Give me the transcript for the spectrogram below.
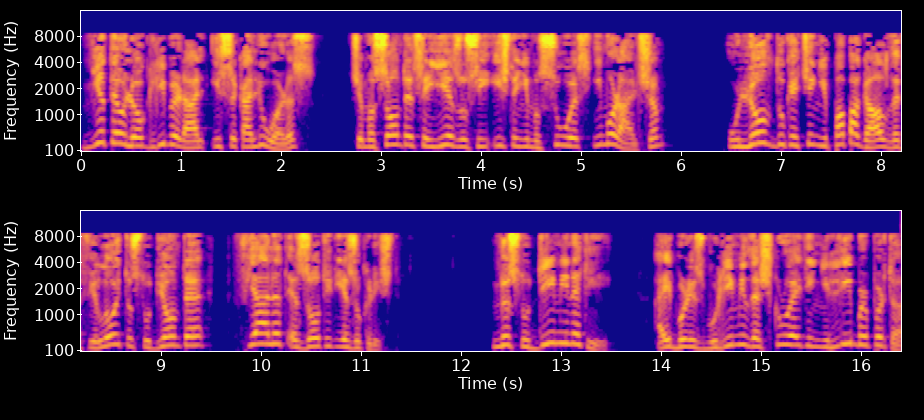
Një teolog liberal i së kaluarës, që mësonte se Jezusi ishte një mësues i moralshëm, u lodh duke qenë një papagall dhe filloi të studionte fjalët e Zotit Jezu Krisht. Në studimin e tij, ai bëri zbulimin dhe shkruajti një libër për të,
